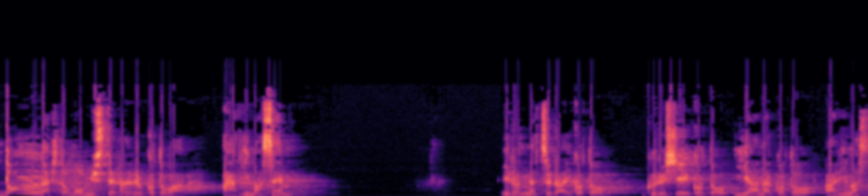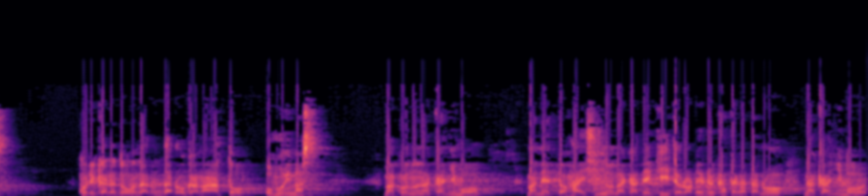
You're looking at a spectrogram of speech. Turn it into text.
どんな人も見捨てられることはありません。いろんな辛いこと、苦しいこと、嫌なことあります。これからどうなるんだろうかなと思います。まあこの中にも、まあネット配信の中で聞いておられる方々の中にも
